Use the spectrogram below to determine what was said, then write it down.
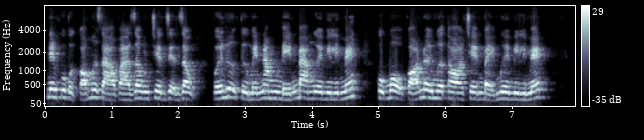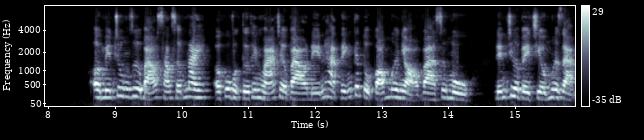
nên khu vực có mưa rào và rông trên diện rộng với lượng từ 15 đến 30 mm, cục bộ có nơi mưa to trên 70 mm. Ở miền Trung dự báo sáng sớm nay, ở khu vực từ Thanh Hóa trở vào đến Hà Tĩnh tiếp tục có mưa nhỏ và sương mù. Đến trưa về chiều mưa giảm,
